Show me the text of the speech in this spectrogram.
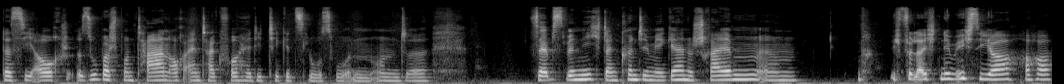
dass sie auch super spontan auch einen Tag vorher die Tickets los wurden. Und äh, selbst wenn nicht, dann könnt ihr mir gerne schreiben. Ähm, ich, vielleicht nehme ich sie ja, haha.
